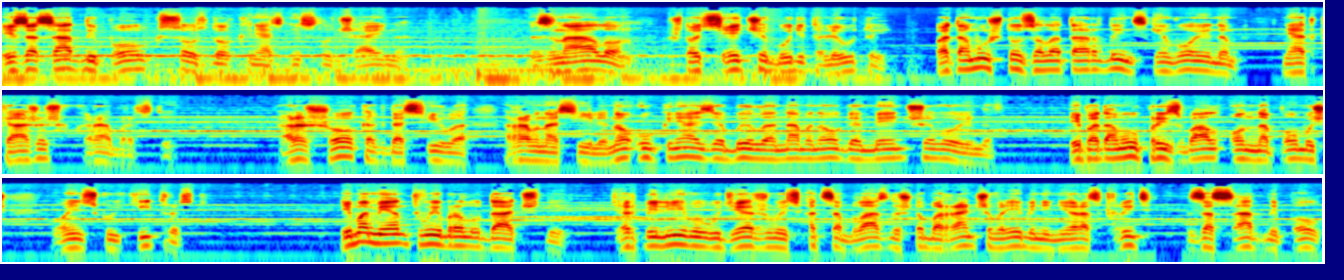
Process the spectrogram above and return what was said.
И засадный полк создал князь не случайно. Знал он, что сеча будет лютой, потому что золотоордынским воинам не откажешь в храбрости. Хорошо, когда сила равна силе, но у князя было намного меньше воинов, и потому призвал он на помощь воинскую хитрость. И момент выбрал удачный, терпеливо удерживаясь от соблазна, чтобы раньше времени не раскрыть засадный полк.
